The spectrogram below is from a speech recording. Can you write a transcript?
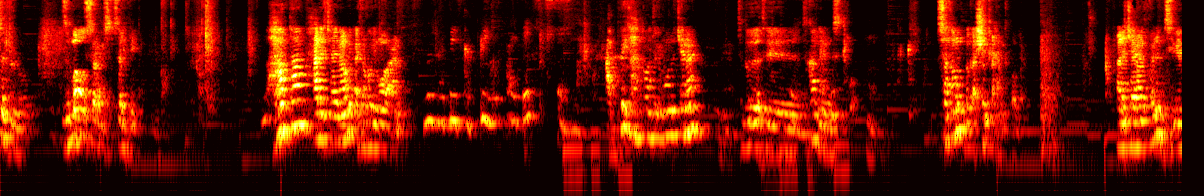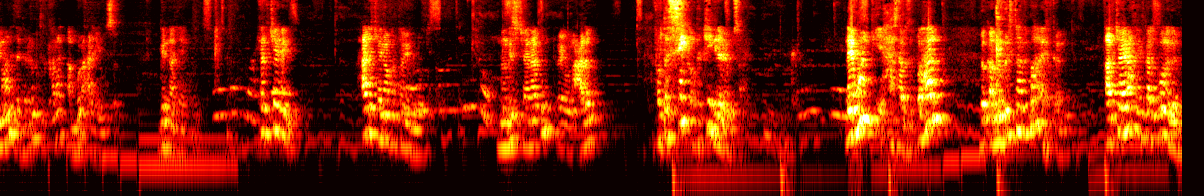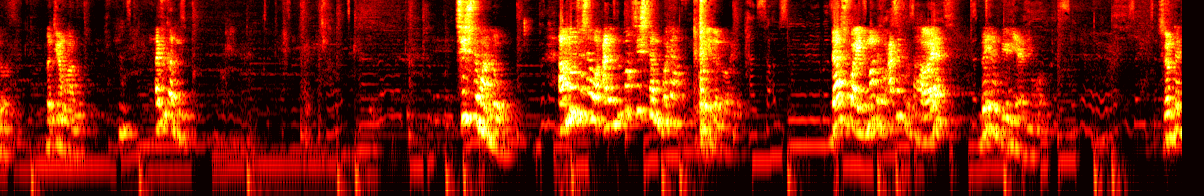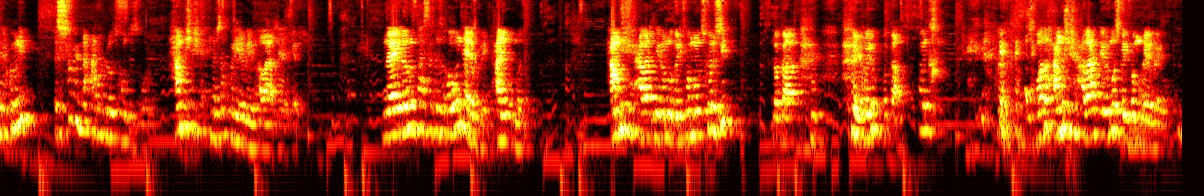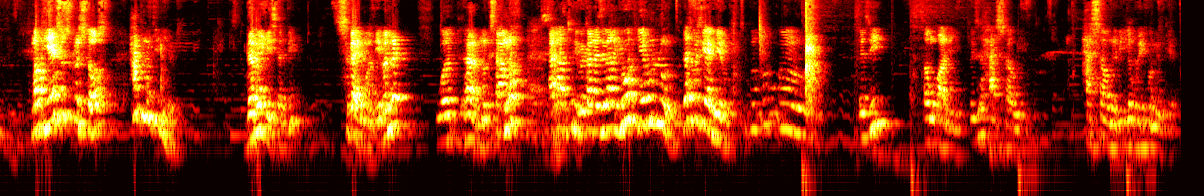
ሰልፊ ኣለዎ ዝማቑ ዝሰርሑ ሰልፊ ሃብታም ሓደ ቻይናዊ ኣይተኸዩ መዋዕን ዓበይቲ ሃብታማት ዝኾኑ ቻይና ትካል ናይ መንግስቲ እሳቶም በቃ ሽንጣ ትቀበሉ ኣነ ቻይናዊ ኮይኑ ብሲቪ ማለት ዘገርም ትካላት ኣብ ሙሉእ ዓለም ይውፅእ ግን ናተይ ሕዚ ቻይና እዩ ሓደ ቻይናዊ ሃብታም ይብሎ መንግስቲ ቻይና ግን ትሪእውን ዓለም for the sake of the kingdom ንምስራሕ ናይ ውልቂ ሓሳብ ዝበሃል በቃ መንግስታት ዝበሃል ኣይፍቀድን ኣብ ቻይና ከይድካ ዝኾነ ነገር ግበር በቲኖም ኣሉ ኣይፍቀድን ሲስተም ኣለዎ ኣብ መንፈሳዊ ዓለም ድማ ሲስተም ቦታ ቆይ ዘለዎ እዩ ዳስ ዋይ ድማ እቶም ዓሰርተ ክልተ ሃዋርያት በይኖም ገይሩ ይዕልይዎ ስለምንታይ ትልኩምኒ እሶም ንዓለም ለውጢ ከም ዝዝኽሩ ሓሙሽተ ሽሕ ነብሳት ኮይኖም እዮም ኣባላት ናይ ትገር ናይ ሎሚ ፓስተር ዝኸውን እንታይ ደኩ ሓደ ቁመቱ ሓሙሽተ ሽሕ ኣባላት ነይሮሞ ገዲፎሞ ምስ ከርሲ በቃ ይኮዩ በቃ እንቅ ማቶ ሓሙሽተ ሽሕ ኣባላት ነይሮሞ ስ ገዲፎሞ ከይሮ እዩ ማቶ ኢየሱስ ክርስቶስ ሓንቲ መቲ እዩ ደመይ ዘይሰቲ ስጋ ድማ ዘይበልዕ መንግስቲ ኣምላኽ ኣይኣቱን በቃ ነዚ ህይወት የብሉን ደስ በዚ እዮም ነይሩ እዚ ጠንቋል እዩ እዚ ሓሳዊ እዩ ሓሳዊ ነቢ ኢሎም ገዲፎም እዮም ገይሩ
